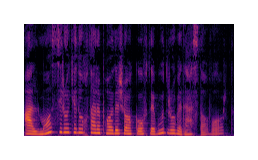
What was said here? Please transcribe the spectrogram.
الماسی رو که دختر پادشاه گفته بود رو به دست آورد.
